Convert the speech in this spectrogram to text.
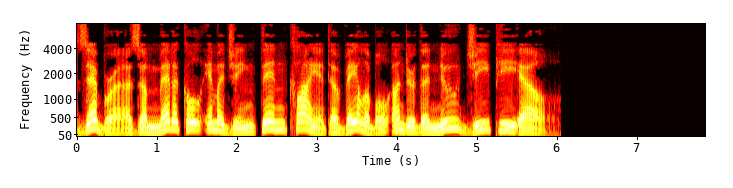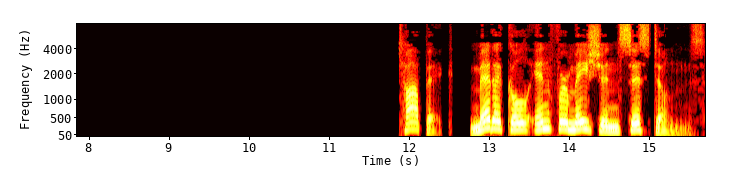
Zebra is a medical imaging thin client available under the GNU GPL. Topic: Medical Information Systems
